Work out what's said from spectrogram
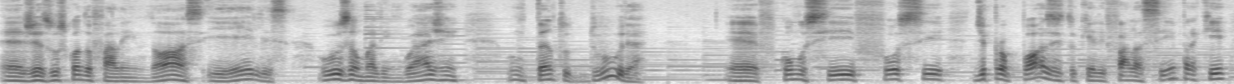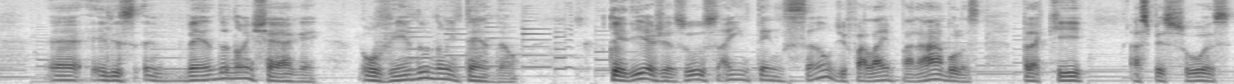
é, Jesus, quando fala em nós e eles, usa uma linguagem um tanto dura, é, como se fosse de propósito que ele fala assim para que é, eles vendo não enxerguem, ouvindo não entendam. Teria Jesus a intenção de falar em parábolas para que as pessoas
